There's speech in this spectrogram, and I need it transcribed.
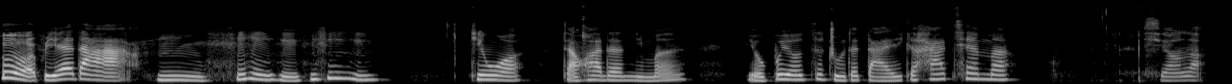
特别大，嗯，哼哼哼哼哼，听我讲话的你们，有不由自主的打一个哈欠吗？行了，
